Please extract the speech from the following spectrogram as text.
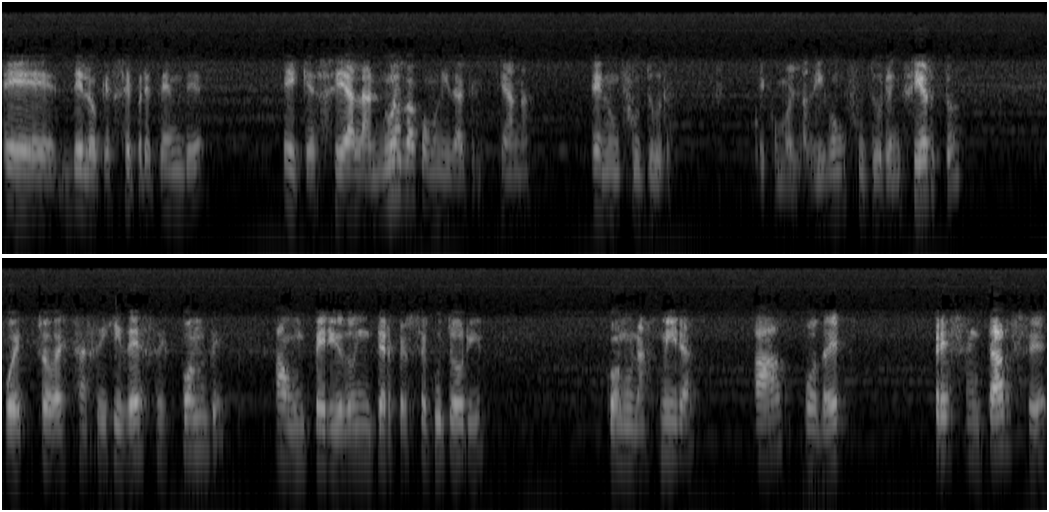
eh, de lo que se pretende eh, que sea la nueva comunidad cristiana en un futuro. Y como ya digo, un futuro incierto, pues toda esta rigidez responde a un periodo interpersecutorio con unas miras a poder presentarse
